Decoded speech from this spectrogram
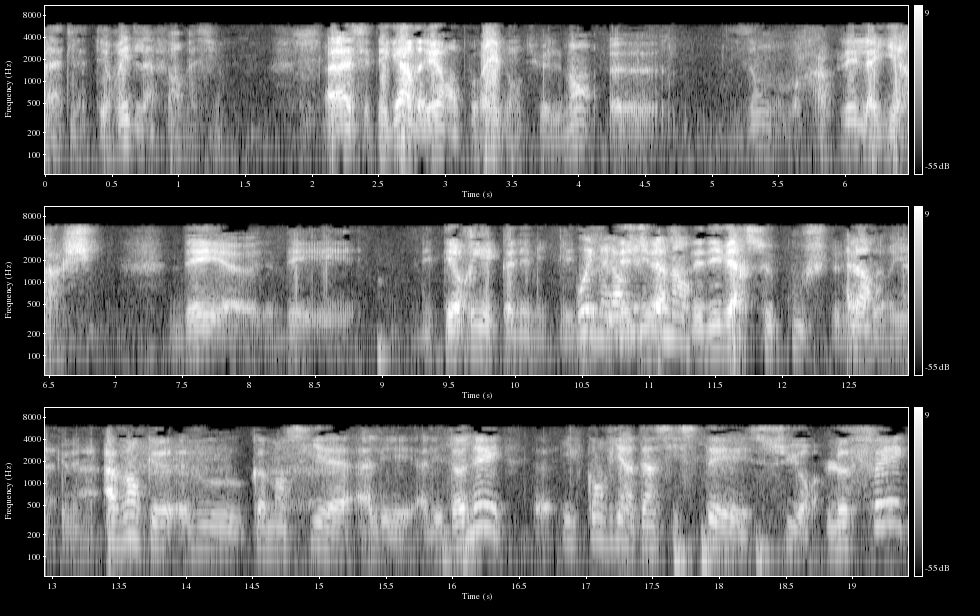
la théorie de l'information. À cet égard, d'ailleurs, on pourrait éventuellement, euh, disons, rappeler la hiérarchie des, euh, des, théories économiques, oui, mais alors diverses, des diverses couches de la théorie économique. Avant que vous commenciez à les, à les donner, euh, il convient d'insister sur le fait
